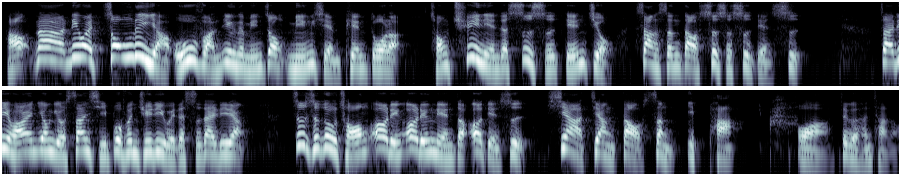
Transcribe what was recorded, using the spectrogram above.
好，那另外中立啊无反应的民众明显偏多了，从去年的四十点九上升到四十四点四。在立法院拥有三席不分区立委的时代力量，支持度从二零二零年的二点四下降到剩一趴。哇，这个很惨哦。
